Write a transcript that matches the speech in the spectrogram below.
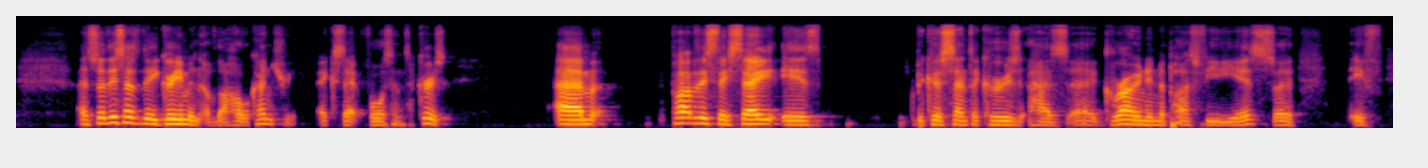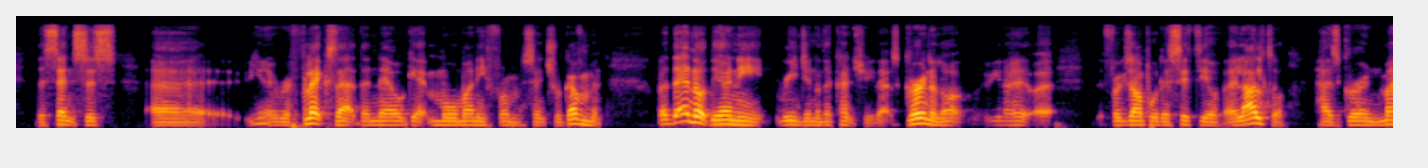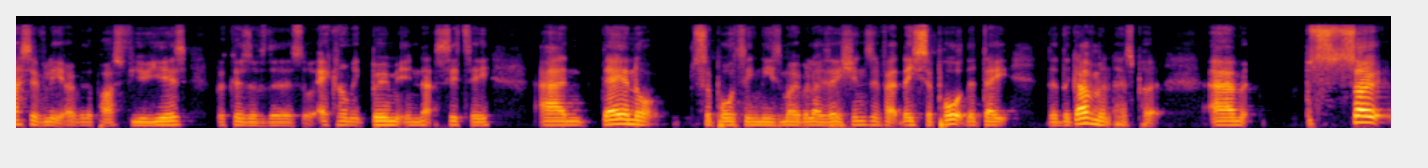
And so this has the agreement of the whole country, except for Santa Cruz. Um, part of this, they say, is because Santa Cruz has uh, grown in the past few years. So if the census uh, you know, reflects that, then they'll get more money from central government. But they're not the only region of the country that's grown a lot. You know, uh, for example, the city of El Alto has grown massively over the past few years because of the sort of economic boom in that city, and they are not supporting these mobilizations. In fact, they support the date that the government has put. Um, so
